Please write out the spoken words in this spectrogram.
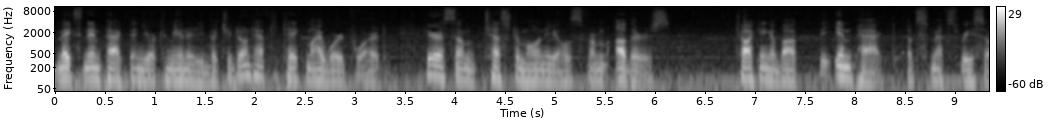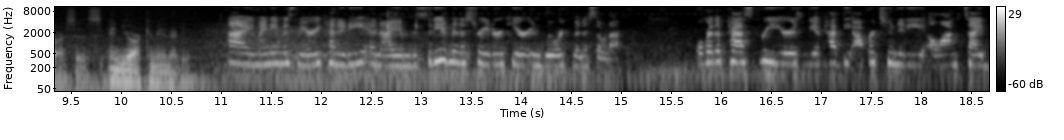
makes an impact in your community, but you don't have to take my word for it. Here are some testimonials from others talking about the impact of SMIF's resources in your community. Hi, my name is Mary Kennedy, and I am the City Administrator here in Blue Earth, Minnesota. Over the past three years, we have had the opportunity, alongside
